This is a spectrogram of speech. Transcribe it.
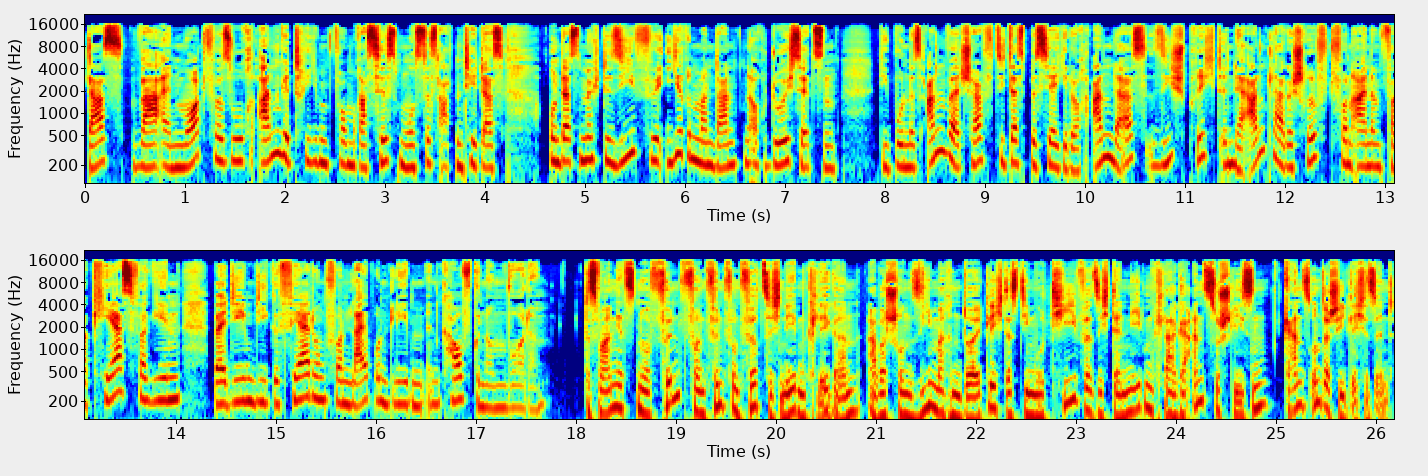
das war ein Mordversuch angetrieben vom Rassismus des Attentäters. Und das möchte sie für ihren Mandanten auch durchsetzen. Die Bundesanwaltschaft sieht das bisher jedoch anders. Sie spricht in der Anklageschrift von einem Verkehrsvergehen, bei dem die Gefährdung von Leib und Leben in Kauf genommen wurde. Das waren jetzt nur fünf von 45 Nebenklägern, aber schon sie machen deutlich, dass die Motive, sich der Nebenklage anzuschließen, ganz unterschiedliche sind.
